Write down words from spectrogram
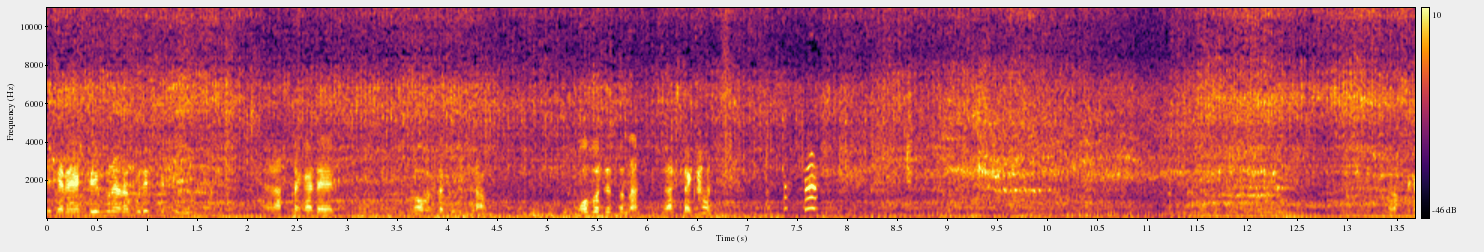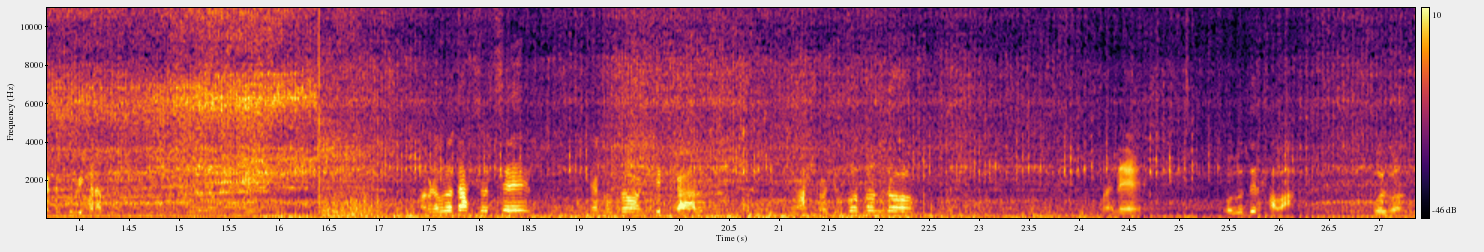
এখানে একটি পরিস্থিতি রাস্তাঘাটের অবস্থা খুবই খারাপ। অবচেত না, রাস্তাঘাট। রাস্তাঘাটটা খুবই খারাপ। আমরা মূলত আসছে হচ্ছে এখন তো শীতকাল আশেপাশে প্রচণ্ড মানে হলুদের হাওয়া বলব আমি।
